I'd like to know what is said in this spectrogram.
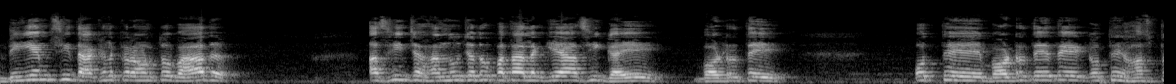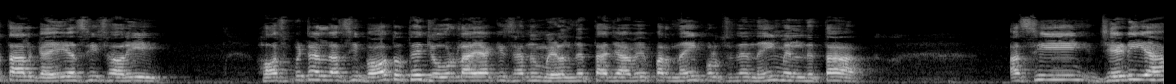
ਡੀਐਮਸੀ ਦਾਖਲ ਕਰਾਉਣ ਤੋਂ ਬਾਅਦ ਅਸੀਂ ਜਹਾਨੂੰ ਜਦੋਂ ਪਤਾ ਲੱਗਿਆ, ਅਸੀਂ ਗਏ ਬਾਰਡਰ ਤੇ। ਉੱਥੇ ਬਾਰਡਰ ਤੇ ਤੇ ਉੱਥੇ ਹਸਪਤਾਲ ਗਏ ਅਸੀਂ ਸੌਰੀ। ਹਸਪੀਟਲ ਅਸੀਂ ਬਹੁਤ ਉੱਥੇ ਜ਼ੋਰ ਲਾਇਆ ਕਿ ਸਾਨੂੰ ਮਿਲਣ ਦਿੱਤਾ ਜਾਵੇ, ਪਰ ਨਹੀਂ ਪੁਲਿਸ ਨੇ ਨਹੀਂ ਮਿਲਣ ਦਿੱਤਾ। ਅਸੀਂ ਜਿਹੜੀ ਆ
